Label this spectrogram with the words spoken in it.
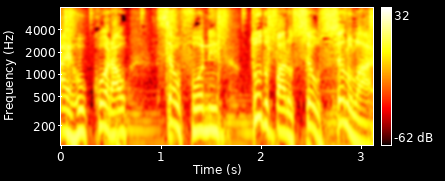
bairro Coral. Celfone, tudo para o seu celular.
